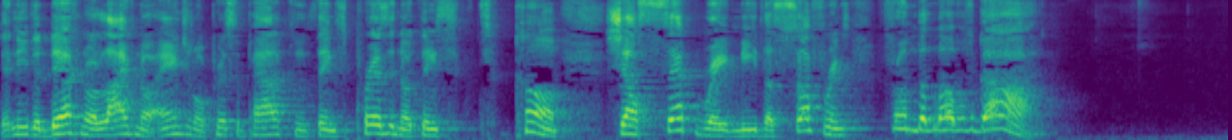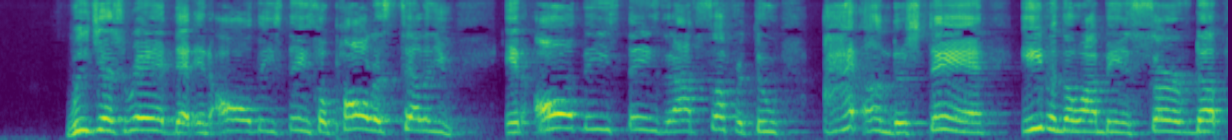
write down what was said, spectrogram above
that neither death nor life nor angel nor principality nor things present nor things to come shall separate me the sufferings from the love of God. We just read that in all these things. So Paul is telling you, in all these things that I've suffered through, I understand, even though I'm being served up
